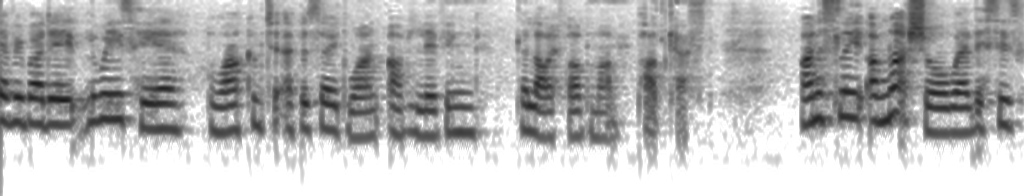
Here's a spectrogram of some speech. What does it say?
Everybody, Louise here. Welcome to episode one of Living the Life of Mum podcast. Honestly, I'm not sure where this is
